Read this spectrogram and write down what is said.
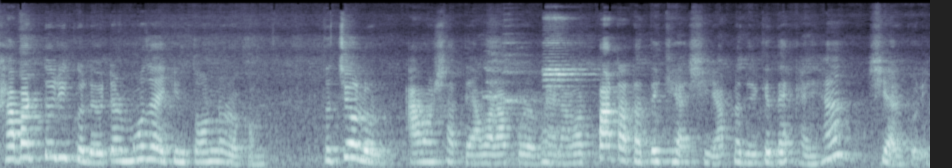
খাবার তৈরি করলে ওটার মজাই কিন্তু অন্যরকম। তো চলুন, আমার সাথে আমার আপুরে ভাই আমার পাটাটা দেখে আসি, আপনাদেরকে দেখাই হ্যাঁ? শেয়ার করি।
